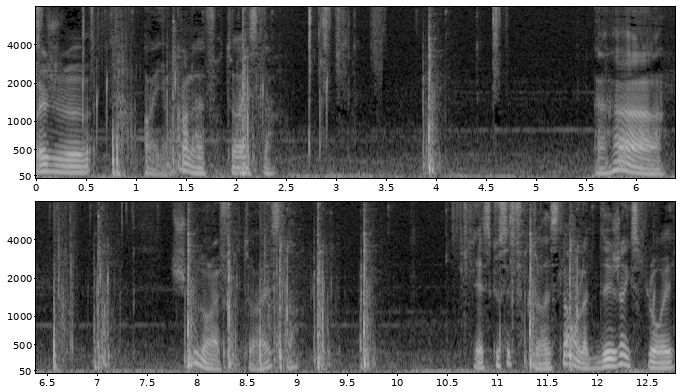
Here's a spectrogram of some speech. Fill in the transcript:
Je... Oh, il y a encore la forteresse, là. Ah ah Je suis où dans la forteresse là? Et est-ce que cette forteresse là on l'a déjà explorée?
